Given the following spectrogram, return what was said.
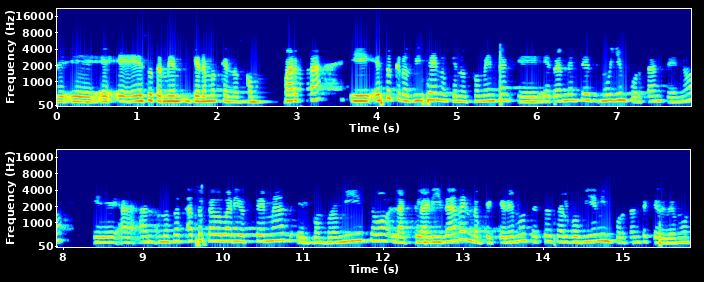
Eh, eh, eso también queremos que nos comparta y esto que nos dicen o que nos comentan que eh, realmente es muy importante, ¿no? Eh, nos ha, tocado varios temas, el compromiso, la claridad en lo que queremos, esto es algo bien importante que debemos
